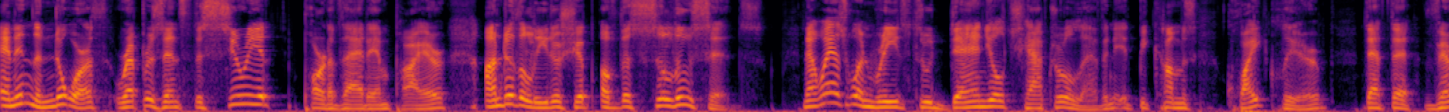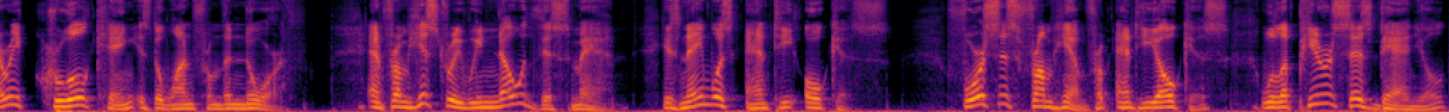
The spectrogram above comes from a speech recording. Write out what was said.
and in the north represents the Syrian part of that empire under the leadership of the Seleucids. Now, as one reads through Daniel chapter 11, it becomes quite clear that the very cruel king is the one from the north. And from history, we know this man. His name was Antiochus. Forces from him, from Antiochus, will appear, says Daniel,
